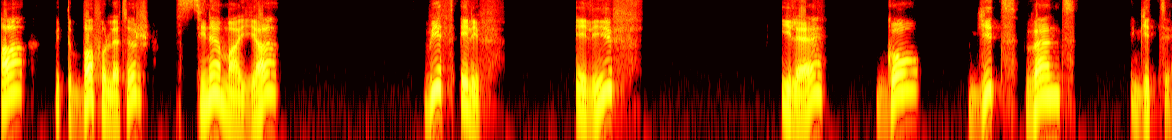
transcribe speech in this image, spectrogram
a with the buffer letter, sinemaya with Elif. Elif ile go, git, went, gitti.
